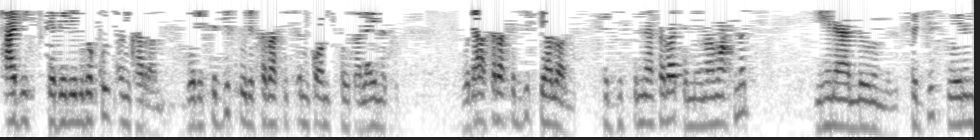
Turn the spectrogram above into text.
ሐዲስ ከደሊል በኩል ጠንካራ ነው። ወደ ስድስት ወደ ሰባት ጨምቆ አምጥተውታል አይነቱ ወደ አስራ ስድስት ያሉ አሉ። ስድስት እና ሰባት እነ ኢማም አህመድ ይህን ያለው ነው ስድስት ወይንም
